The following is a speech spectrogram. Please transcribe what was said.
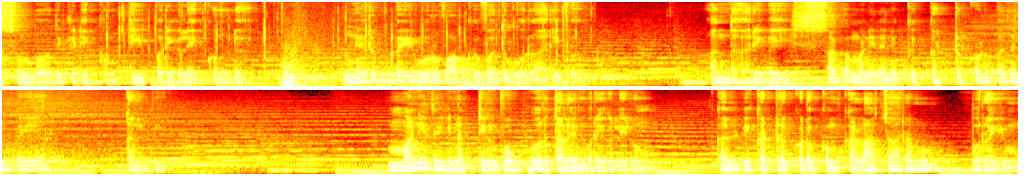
இரண்டு கிடைக்கும் தீப்பொறிகளை கொண்டு நெருப்பை உருவாக்குவது ஒரு அறிவு. அந்த அறிவை சக மனிதனுக்கு கற்றுக் கொடுப்பதன் பெயர் கல்வி. மனித இனத்தின் ஒவ்வொரு தலைமுறைகளிலும் கல்வி கற்றுக் கொடுக்கும் கலாச்சாரமும் முறையும்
